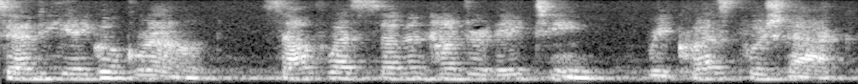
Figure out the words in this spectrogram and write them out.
San Diego ground, Southwest 718, request pushback.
